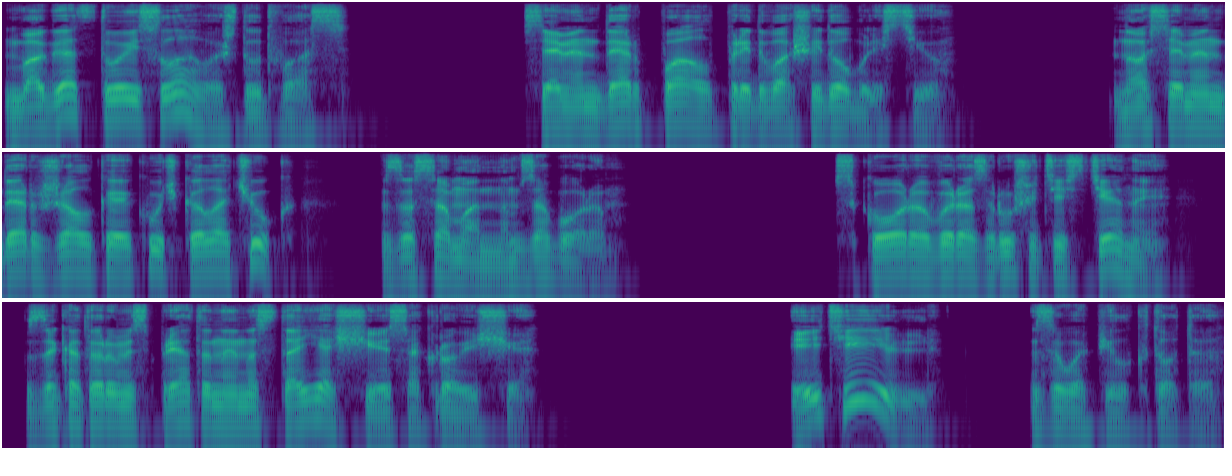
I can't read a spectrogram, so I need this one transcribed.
«Богатство и слава ждут вас. Семендер пал пред вашей доблестью. Но Семендер — жалкая кучка лачуг за саманным забором. Скоро вы разрушите стены, за которыми спрятаны настоящие сокровища. «Итиль!» — завопил кто-то.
